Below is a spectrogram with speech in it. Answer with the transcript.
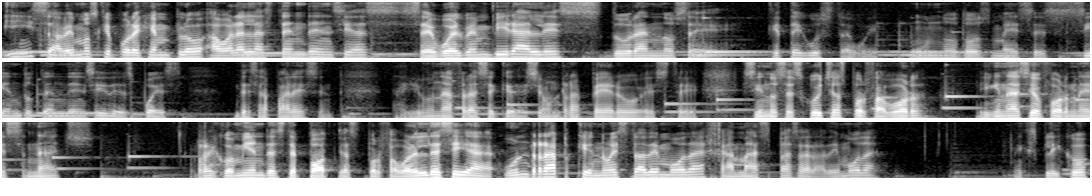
y sabemos que, por ejemplo, ahora las tendencias se vuelven virales, duran, no sé, ¿qué te gusta, güey? Uno o dos meses siendo tendencia y después desaparecen. Hay una frase que decía un rapero, este, si nos escuchas, por favor, Ignacio Fornés Nach, recomienda este podcast, por favor. Él decía, un rap que no está de moda jamás pasará de moda. ¿Me explico?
